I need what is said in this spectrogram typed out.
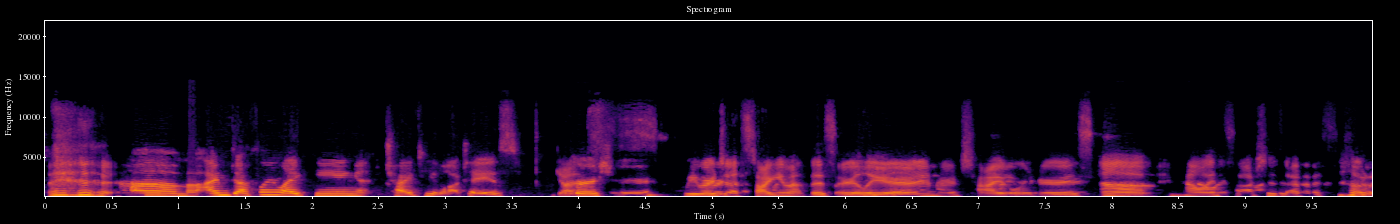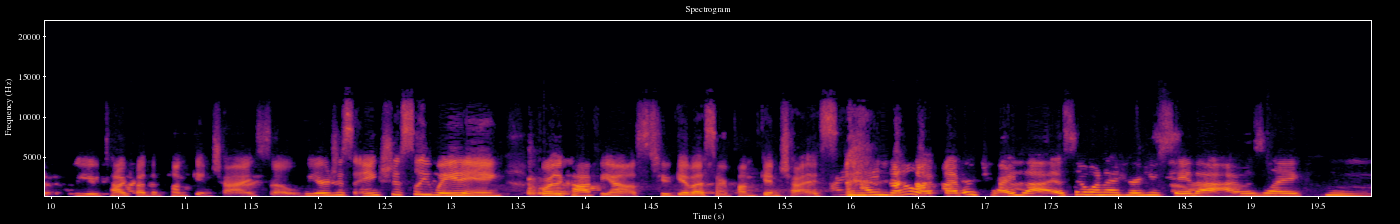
Um, I'm definitely liking chai tea lattes yes. for sure. We were just talking about this earlier in our chai orders. Um, and how in Sasha's episode we talked about the pumpkin chai. So we are just anxiously waiting for the coffee house to give us our pumpkin chais. I know. I've never tried that. So when I heard you say that, I was like, hmm,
